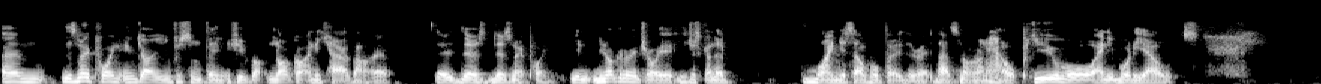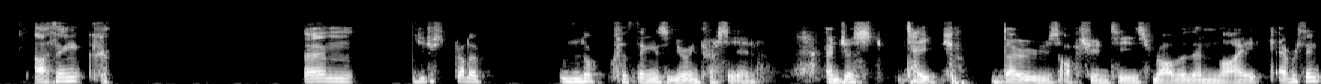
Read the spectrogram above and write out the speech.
Um, there's no point in going for something if you've got not got any care about it. There, there's there's no point. You, you're not going to enjoy it. You're just going to wind yourself up over it. That's not going to help you or anybody else. I think um, you just got to look for things that you're interested in and just take those opportunities rather than like everything.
